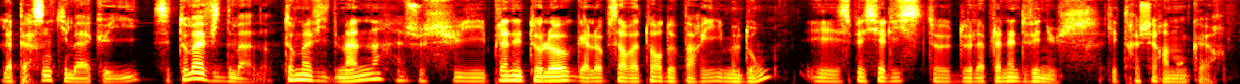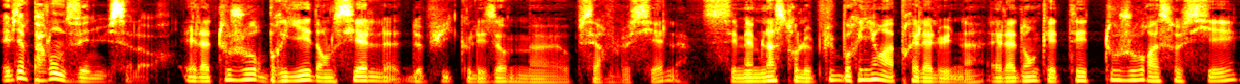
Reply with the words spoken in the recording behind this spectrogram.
La personne qui m'a accueilli, c'est Thomas Widman. Thomas Widman, je suis planétologue à l'Observatoire de Paris-Meudon et spécialiste de la planète Vénus, qui est très chère à mon cœur. Eh bien, parlons de Vénus alors. Elle a toujours brillé dans le ciel depuis que les hommes euh, observent le ciel. C'est même l'astre le plus brillant après la Lune. Elle a donc été toujours associée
